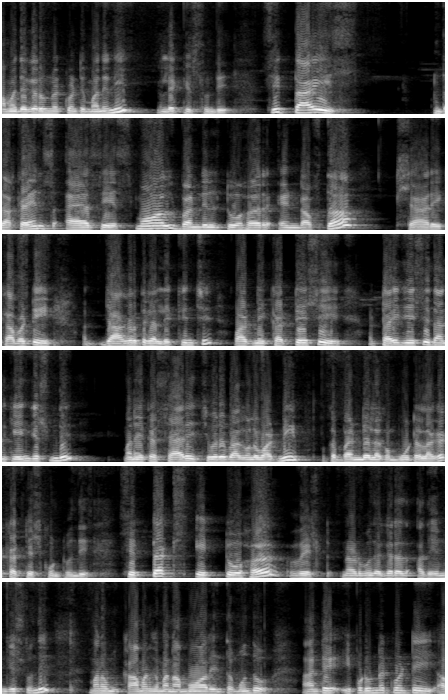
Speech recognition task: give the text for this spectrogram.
ఆమె దగ్గర ఉన్నటువంటి మనీని లెక్కిస్తుంది. She ties the coins as a small bundle to her end of the sari కాబట్టి జాగ్రత్తగా లెక్కించి వాటిని కట్టేసి టై చేసి దానికి ఏం చేస్తుంది? మన యొక్క శారీ చివరి భాగంలో వాటిని ఒక బండెలాగా మూటలాగా కట్టేసుకుంటుంది she tucks it to her waist నడుము దగ్గర అది ఏం చేస్తుంది? మనం కామన్గా మన అమ్మవారు ఇంతకుముందు అంటే ఇప్పుడు ఉన్నటువంటి ఆ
